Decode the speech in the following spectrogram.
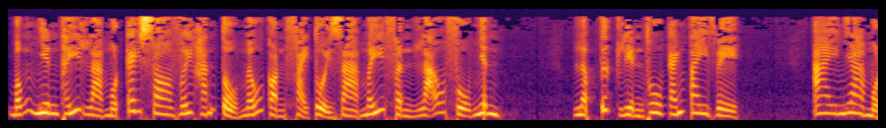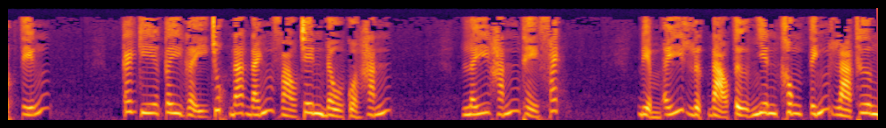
bỗng nhiên thấy là một cái so với hắn tổ mẫu còn phải tuổi già mấy phần lão phụ nhân, lập tức liền thu cánh tay về, ai nha một tiếng, cái kia cây gậy trúc đã đánh vào trên đầu của hắn, lấy hắn thể phách, điểm ấy lực đạo tự nhiên không tính là thương,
